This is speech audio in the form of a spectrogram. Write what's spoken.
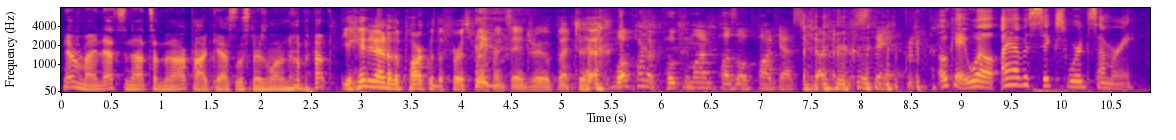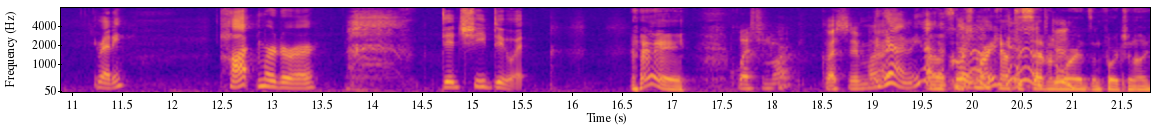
Never mind, that's not something our podcast listeners want to know about. You hit it out of the park with the first reference, Andrew. But uh, What part of Pokemon Puzzle podcast do you not understand? Okay, well, I have a six word summary. You ready? Hot murderer. Did she do it? Hey, Question mark? question mark. Yeah, yeah. uh, that's question not mark word. counts as seven words, unfortunately.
